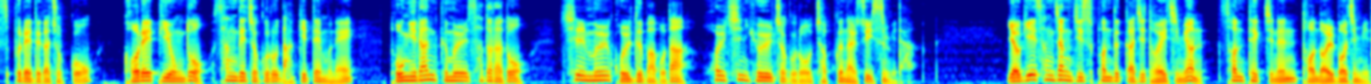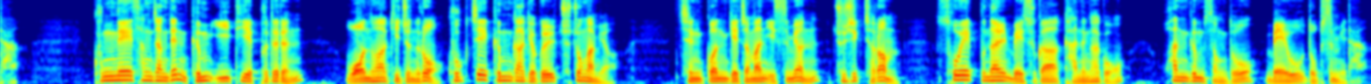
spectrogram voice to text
스프레드가 좁고 거래 비용도 상대적으로 낮기 때문에 동일한 금을 사더라도 실물 골드바보다 훨씬 효율적으로 접근할 수 있습니다. 여기에 상장 지수 펀드까지 더해지면 선택지는 더 넓어집니다. 국내에 상장된 금 ETF들은 원화 기준으로 국제 금 가격을 추종하며 증권 계좌만 있으면 주식처럼 소액 분할 매수가 가능하고 환금성도 매우 높습니다.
